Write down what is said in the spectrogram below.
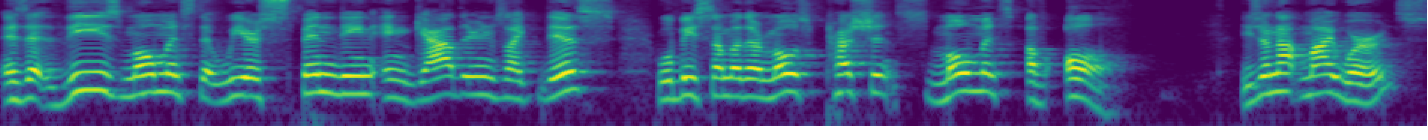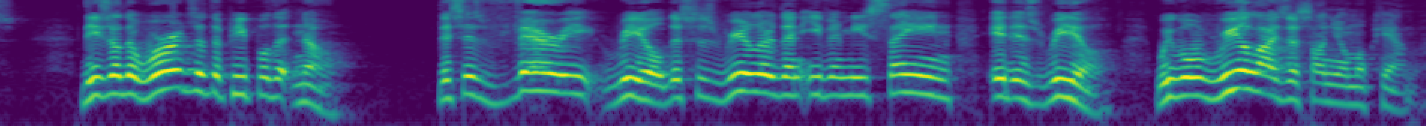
is that these moments that we are spending in gatherings like this will be some of their most precious moments of all. These are not my words. These are the words of the people that know. This is very real. This is realer than even me saying it is real. We will realize this on Yom Qiyamah.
